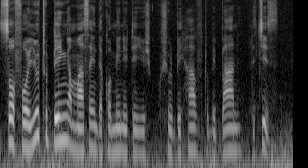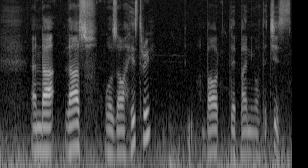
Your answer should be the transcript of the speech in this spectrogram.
So for you to being a Maasai in the community, you sh- should be have to be ban the cheese. And uh, that was our history about the banning of the cheese.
